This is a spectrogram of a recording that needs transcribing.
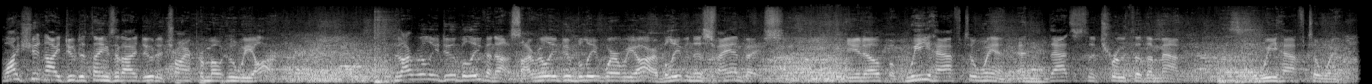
Why shouldn't I do the things that I do to try and promote who we are? Because I really do believe in us. I really do believe where we are. I believe in this fan base, you know, but we have to win. And that's the truth of the matter. We have to win.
